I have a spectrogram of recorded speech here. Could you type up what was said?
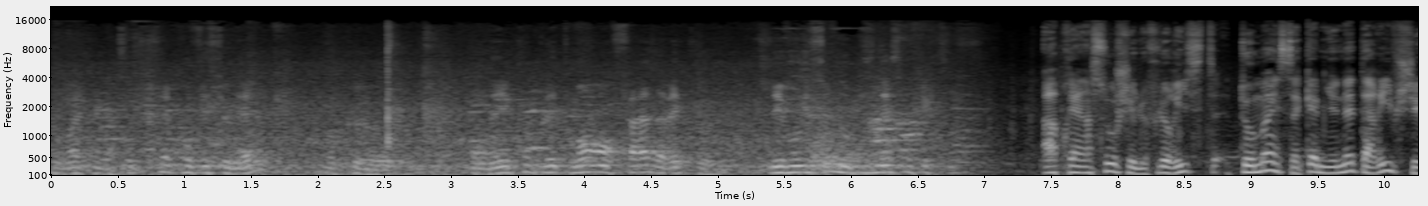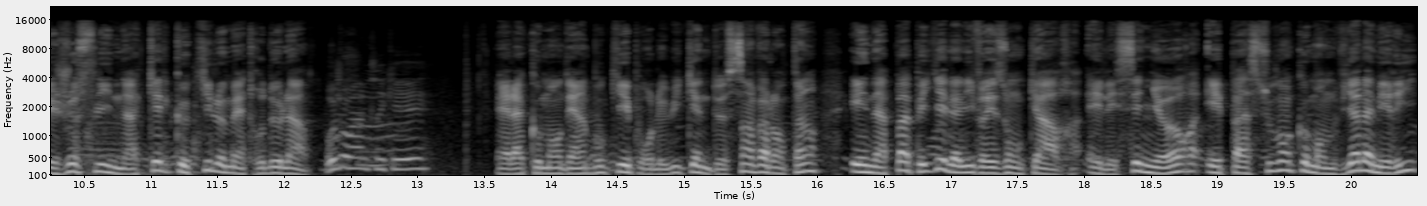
pour moi, c'est un garçon très professionnel. Euh, on est complètement en phase avec euh, l'évolution de nos business effectifs. Après un saut chez le fleuriste, Thomas et sa camionnette arrivent chez Jocelyne, à quelques kilomètres de là. Bonjour Mme Triquet Elle a commandé un bouquet pour le week-end de Saint-Valentin et n'a pas payé la livraison car elle est senior et passe souvent commande via la mairie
